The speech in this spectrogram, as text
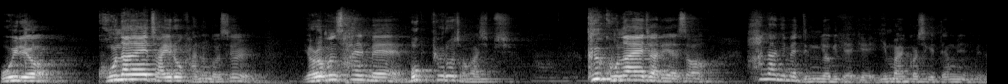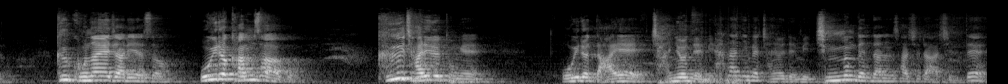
오히려 고난의 자리로 가는 것을 여러분 삶의 목표로 정하십시오. 그 고난의 자리에서 하나님의 능력이 내게 임할 것이기 때문입니다. 그 고난의 자리에서 오히려 감사하고 그 자리를 통해 오히려 나의 자녀됨이 하나님의 자녀됨이 증명된다는 사실을 아실 때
